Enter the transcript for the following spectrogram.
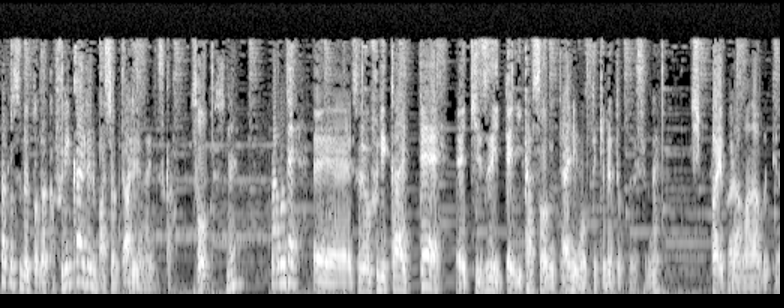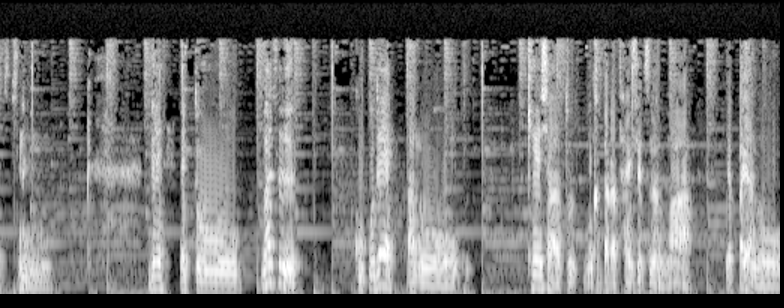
だとするとなんか振り返れる場所ってあるじゃないですか。そうですね。なので、えーそれを振り返って、えー気づいて生かそうみたいに持っていけるってことですよね。失敗から学ぶってやつですね。うんで、えっと、まず、ここで、あの、経営者との方が大切なのは、やっぱりあの、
